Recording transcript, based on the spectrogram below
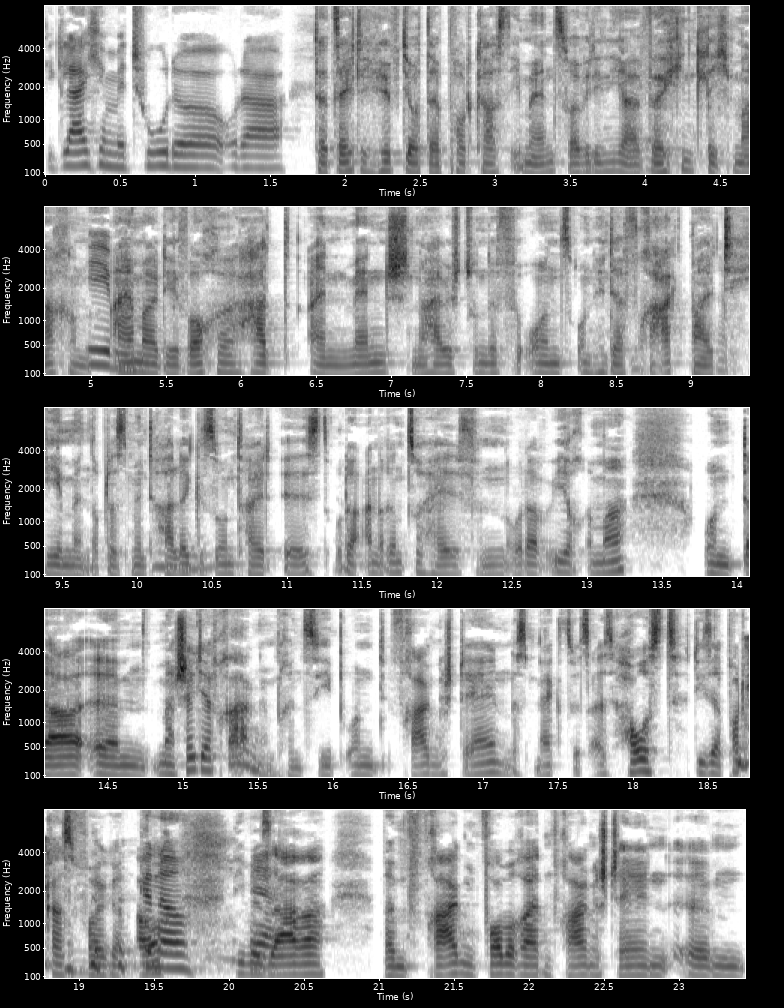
die gleiche Methode oder. Tatsächlich hilft dir auch der Podcast immens, weil wir den ja wöchentlich machen. Eben. Einmal die Woche hat ein Mensch eine halbe Stunde für uns und hinterfragt mal ja. Themen, ob das mentale mhm. Gesundheit ist oder anderen zu helfen oder wie auch immer. Und da, ähm, man stellt ja Fragen im Prinzip und Fragen stellen, das merkst du jetzt als Host dieser Podcast-Folge genau. auch, liebe ja. Sarah, beim Fragen vorbereiten, Fragen stellen, ähm,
